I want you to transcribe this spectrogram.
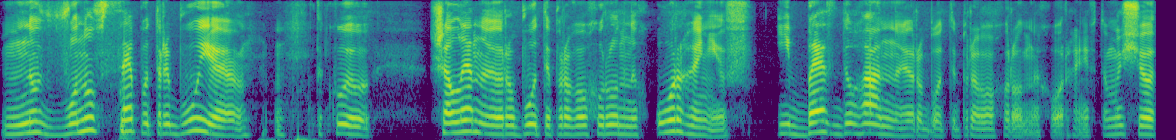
Ну, воно все потребує такої шаленої роботи правоохоронних органів і бездоганної роботи правоохоронних органів, тому що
